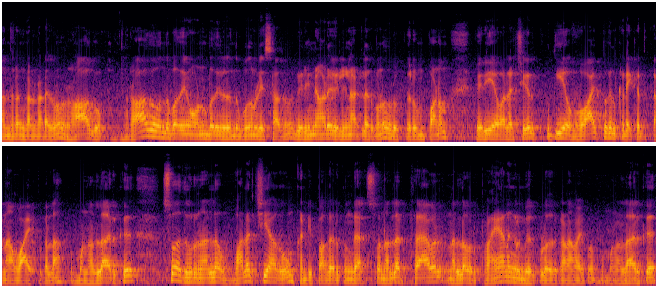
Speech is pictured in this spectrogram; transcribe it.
அந்தரங்கள் நடக்கணும். ராகு. ராகு வந்து பார்த்திங்கன்னா ஒன்பதிலிருந்து புதனுடைய சாதனம் வெளிநாடு வெளிநாட்டில் இருக்கணும். ஒரு பெரும் பணம் பெரிய வளர்ச்சிகள் புதிய வாய்ப்புகள் கிடைக்கிறதுக்கான வாய்ப்புகள்லாம் ரொம்ப நல்லா இருக்குது ஸோ அது ஒரு நல்ல வளர்ச்சியாகவும் கண்டிப்பாக இருக்குங்க. ஸோ நல்ல ட்ராவல் நல்ல ஒரு பிரயாணங்கள் மேற்கொள்வதற்கான வாய்ப்பும் ரொம்ப நல்லா இருக்குது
